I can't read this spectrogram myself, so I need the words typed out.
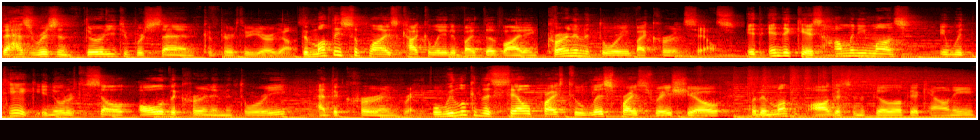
That has risen 32% compared to a year ago. The monthly supply is calculated by dividing current inventory by current sales. It indicates how many months it would take in order to sell all of the current inventory at the current rate. When we look at the sale price to list price ratio for the month of August in the Philadelphia County,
